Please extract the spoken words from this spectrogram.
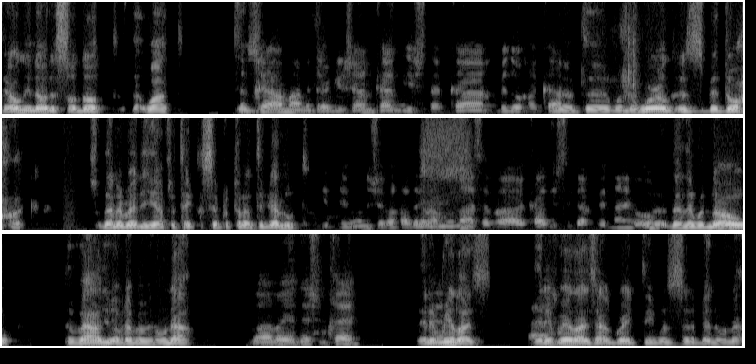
They only know the sodot. That what? That uh, when the world is bedohak, so then already you have to take the Sefer Torah to Galut. Then they would know the value of Rabbi Menuna. They didn't realize. They didn't realize how great he was uh, Rabbi Menuna.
